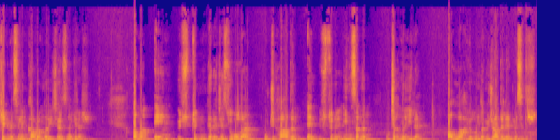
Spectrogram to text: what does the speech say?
kelimesinin kavramları içerisine girer. Ama en üstün derecesi olan bu cihadın en üstünü insanın canı ile Allah yolunda mücadele etmesidir.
